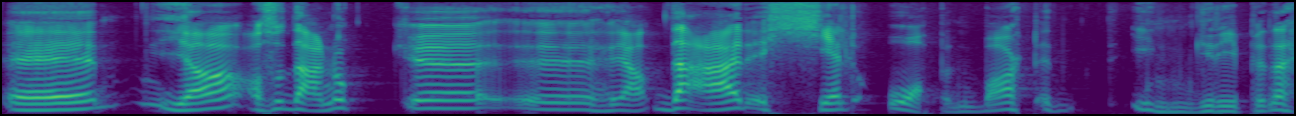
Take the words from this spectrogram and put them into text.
Eh, ja, altså det er nok eh, Ja, det er helt åpenbart et inngripende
